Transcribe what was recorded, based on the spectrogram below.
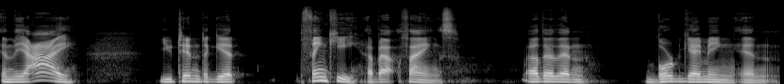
in the eye, you tend to get thinky about things other than board gaming and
